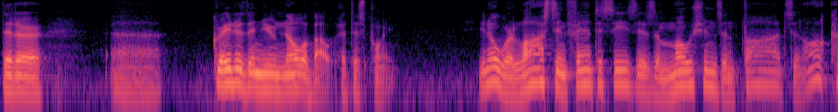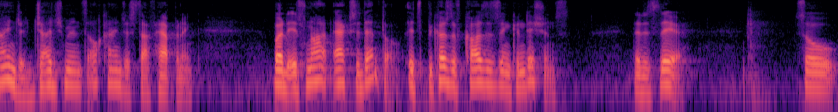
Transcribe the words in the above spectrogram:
that are uh, greater than you know about at this point. You know, we're lost in fantasies, there's emotions and thoughts and all kinds of judgments, all kinds of stuff happening. But it's not accidental, it's because of causes and conditions that it's there. So,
